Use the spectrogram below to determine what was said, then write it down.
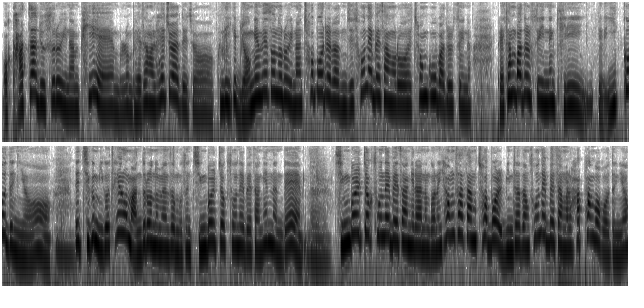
어, 가짜 뉴스로 인한 피해 물론 배상을 해줘야 되죠. 근데 이게 명예훼손으로 인한 처벌이라든지 손해배상으로 청구받을 수 있는 배상받을 수 있는 길이 있거든요. 음. 근데 지금 이거 새로 만들어 놓으면서 무슨 징벌적 손해배상 했는데 네. 징벌적 손해배상이라는 거는 형사상 처벌, 민사상 손해배상을 합한 거거든요.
